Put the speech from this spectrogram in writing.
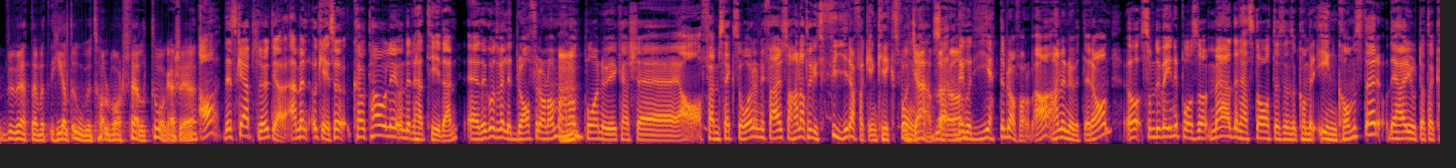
berätta om ett helt outtalbart fälttåg jag. Ja, det ska jag absolut göra. Ja, men, Okej, så Kautauli under den här tiden, eh, det har gått väldigt bra för honom. Mm. Han har hållit på nu i kanske ja, fem, sex år ungefär, så han har tagit fyra fucking krigsfångar. Åh, jävlar, så ja. Det har gått jättebra för honom. Ja, han är nu veteran. Och som du var inne på, så med den här statusen så kommer inkomster. Det har gjort att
